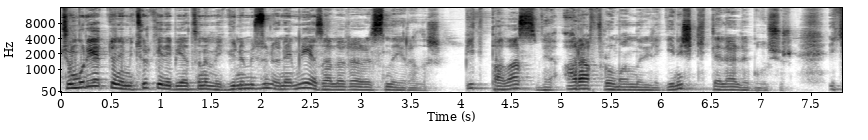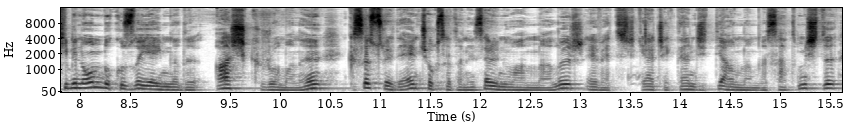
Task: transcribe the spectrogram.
Cumhuriyet dönemi Türk Edebiyatı'nın ve günümüzün önemli yazarları arasında yer alır. Bit Palas ve Araf romanlarıyla geniş kitlelerle buluşur. 2019'da yayımladığı Aşk romanı kısa sürede en çok satan eser ünvanını alır. Evet gerçekten ciddi anlamda satmıştı.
